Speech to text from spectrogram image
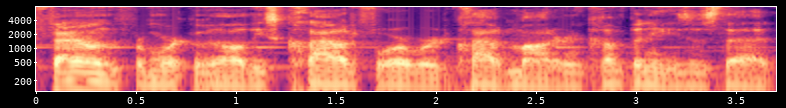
found from working with all these cloud forward, cloud modern companies is that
